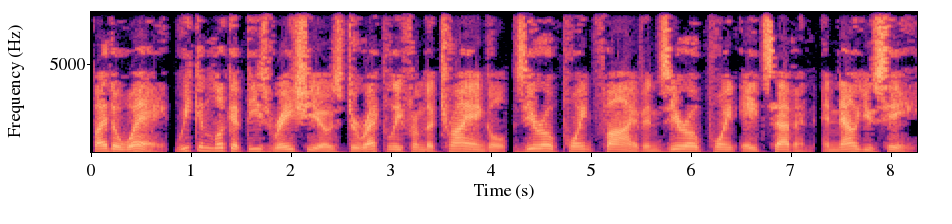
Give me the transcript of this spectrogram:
By the way, we can look at these ratios directly from the triangle, 0.5 and 0.87, and now you see,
